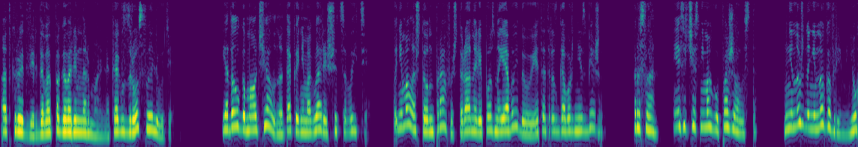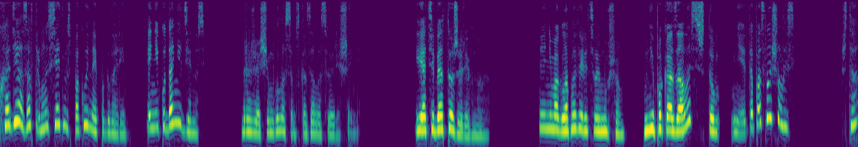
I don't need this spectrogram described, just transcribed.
Открой дверь, давай поговорим нормально, как взрослые люди». Я долго молчала, но так и не могла решиться выйти. Понимала, что он прав, и что рано или поздно я выйду, и этот разговор неизбежен. «Руслан, я сейчас не могу, пожалуйста. Мне нужно немного времени. Уходи, а завтра мы сядем спокойно и поговорим. Я никуда не денусь», — дрожащим голосом сказала свое решение. «Я тебя тоже ревную». Я не могла поверить своим ушам. Мне показалось, что мне это послышалось. «Что?»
